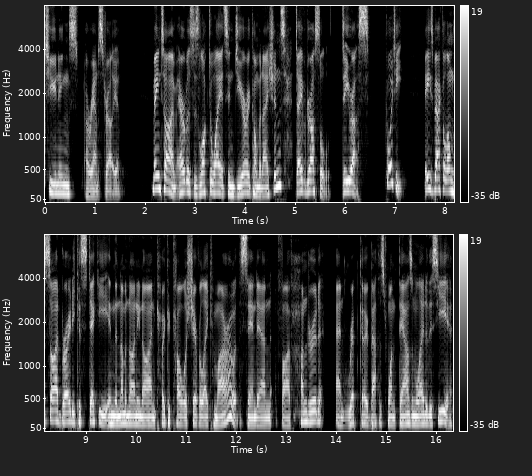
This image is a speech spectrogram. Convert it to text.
tunings around Australia. Meantime, Erebus has locked away its Enduro combinations. David Russell, D. Russ, Coity. He's back alongside Brodie Kostecki in the number 99 Coca-Cola Chevrolet Camaro at the Sandown 500 and Repco Bathurst 1000 later this year.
